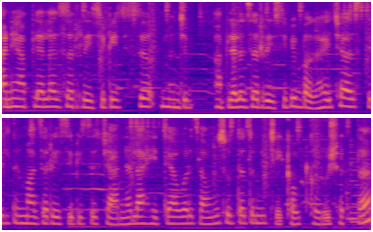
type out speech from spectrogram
आणि आपल्याला जर रेसिपीचं म्हणजे आपल्याला जर रेसिपी बघायच्या असतील तर माझं रेसिपीचं चॅनल आहे त्यावर जाऊनसुद्धा तुम्ही चेकआउट करू शकता.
